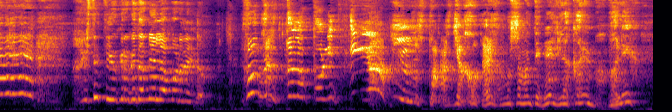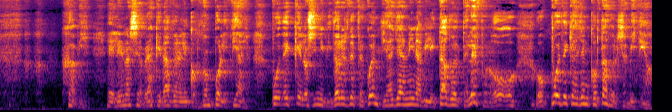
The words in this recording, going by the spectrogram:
mira, mira. A este tío creo que también le ha mordido. ¿Dónde está la policía? ¡Dios, paras ya, joder! Vamos a mantener la calma, ¿vale? Javi, Elena se habrá quedado en el cordón policial. Puede que los inhibidores de frecuencia hayan inhabilitado el teléfono o, o puede que hayan cortado el servicio.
